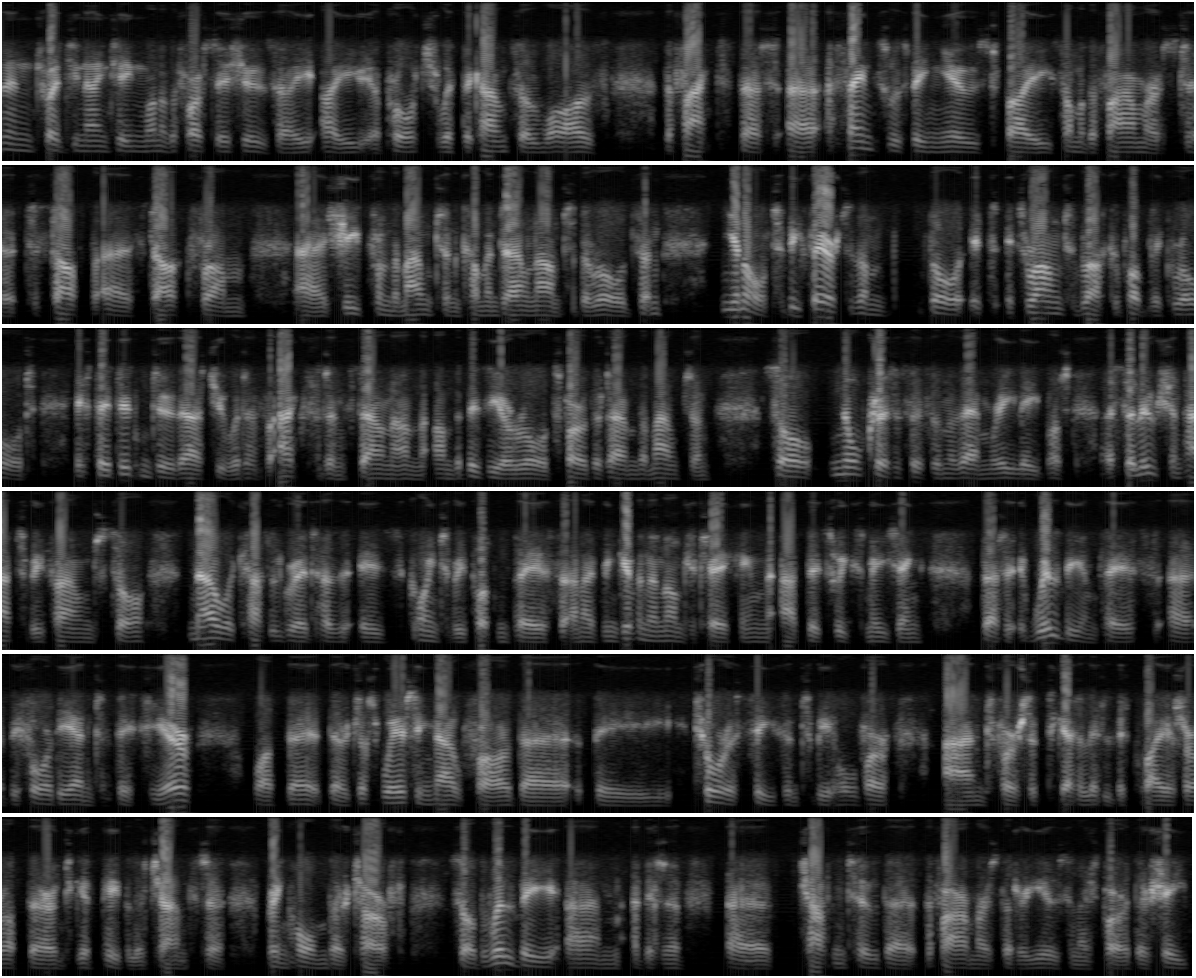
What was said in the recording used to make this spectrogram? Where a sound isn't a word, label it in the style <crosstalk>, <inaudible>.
in 2019, one of the first issues I, I approached with the council was the fact that uh, a fence was being used by some of the farmers to, to stop uh, stock from uh, sheep from the mountain coming down onto the roads. And, you know, to be fair to them, though it's it's wrong to block a public road. If they didn't do that, you would have accidents down on, on the busier roads further down the mountain. So no criticism of them really, but a solution had to be found. So now a cattle grid has, is going to be put in place, and I've been given an undertaking at this week's meeting that it will be in place uh, before the end of this year. But they're, they're just waiting now for the the tourist season to be over and for it to get a little bit quieter up there and to give people a chance to bring home their turf. So there will be um, a bit of uh, chatting to the, the farmers that are using it for their sheep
